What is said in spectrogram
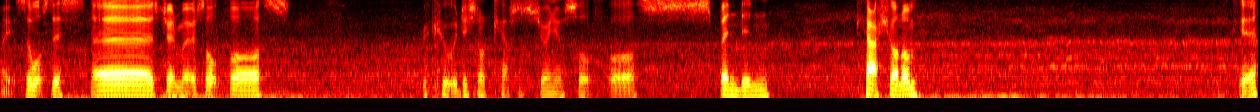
Right, so what's this? Uh, join my assault force. Recruit additional captains to join your assault force. Spending cash on them. Okay.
